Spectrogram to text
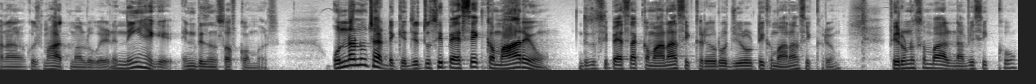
ਹਨਾ ਕੁਝ ਮਹਾਤਮਾ ਲੋਕ ਜਿਹੜੇ ਨਹੀਂ ਹੈਗੇ ਇਨ ਬਿਜ਼ਨਸ ਆਫ ਕਾਮਰਸ ਉਹਨਾਂ ਨੂੰ ਛੱਡ ਕੇ ਜੇ ਤੁਸੀਂ ਪੈਸੇ ਕਮਾ ਰਹੇ ਹੋ ਜੇ ਤੁਸੀਂ ਪੈਸਾ ਕਮਾਉਣਾ ਸਿੱਖ ਰਹੇ ਹੋ ਰੋਜੀ ਰੋਟੀ ਕਮਾਉਣਾ ਸਿੱਖ ਰਹੇ ਹੋ ਫਿਰ ਉਹਨੂੰ ਸੰਭਾਲਣਾ ਵੀ ਸਿੱਖੋ।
